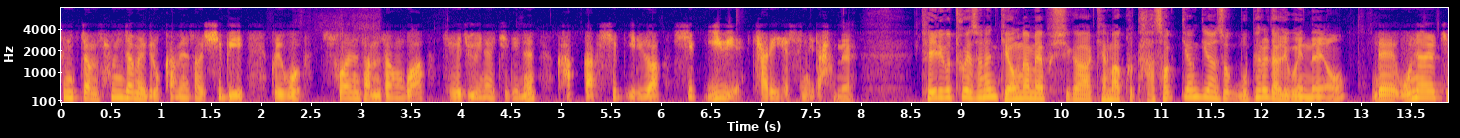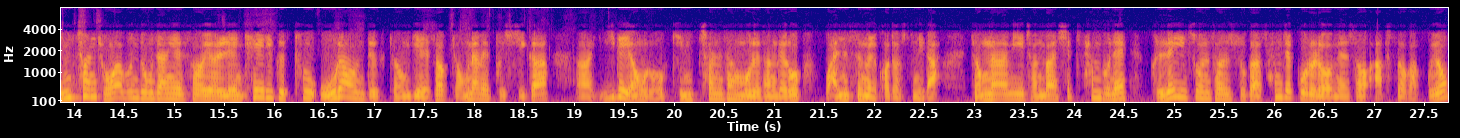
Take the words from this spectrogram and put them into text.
승점 3점을 기록하면서 10위, 그리고 수원 삼성과 제주 유나이티드는 각각 11위와 12위에 자리했습니다. 네. K리그2에서는 경남FC가 개막 후 5경기 연속 무패를 달리고 있네요. 네, 오늘 김천 종합운동장에서 열린 K리그2 5라운드 경기에서 경남FC가 2대 아, 0으로 김천 상무를 상대로 완승을 거뒀습니다. 경남이 전반 13분에 글레이손 선수가 선제골을 넣으면서 앞서갔고요.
